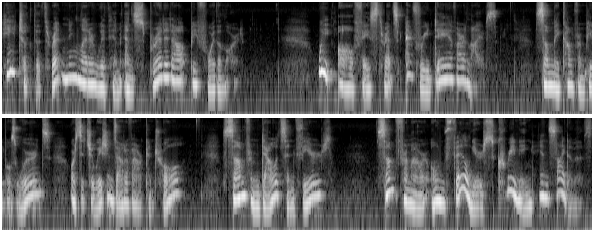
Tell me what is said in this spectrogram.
he took the threatening letter with him and spread it out before the Lord. We all face threats every day of our lives. Some may come from people's words or situations out of our control, some from doubts and fears, some from our own failures screaming inside of us.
